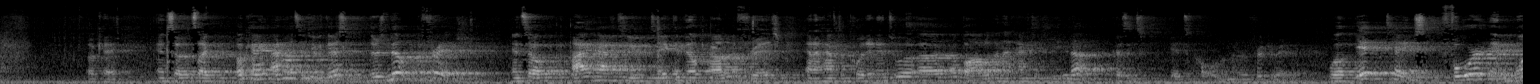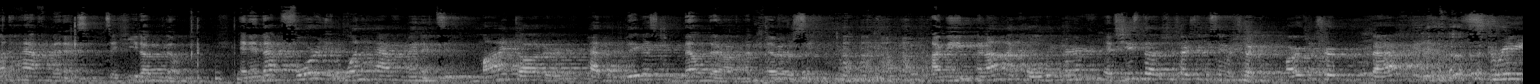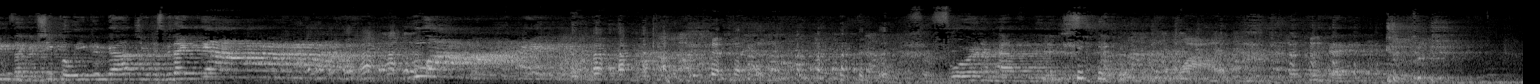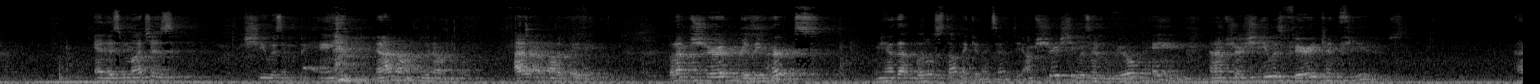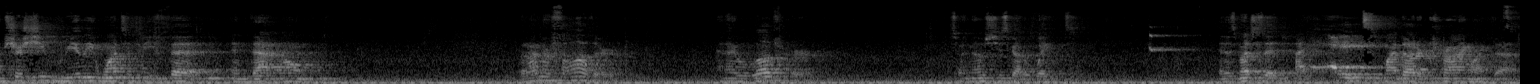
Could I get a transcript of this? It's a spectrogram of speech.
Okay? And so it's like, okay, I know what to do with this. There's milk in the fridge. And so I have to take the milk out of the fridge and I have to put it into a, a, a bottle and I have to heat it up because it's, it's cold in the refrigerator. Well, it takes four and one half minutes to heat up milk. And in that four and one half minutes, my daughter had the biggest meltdown I've ever seen. I mean, and I'm like holding her, and she's she starts doing the same where she's like arches her back and screams. Like if she believed in God, she would just be like, God! why?" For four and a half minutes. wow. Okay? And as much as she was in pain, and I don't, you know, I, am not a baby, but I'm sure it really hurts you have that little stomach and it's empty. I'm sure she was in real pain, and I'm sure she was very confused. I'm sure she really wanted to be fed in that moment. But I'm her father, and I love her, so I know she's got to wait. And as much as I hate my daughter crying like that,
